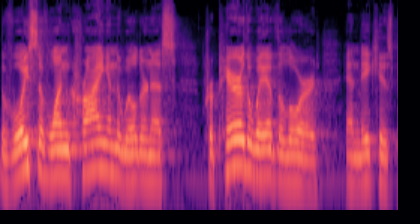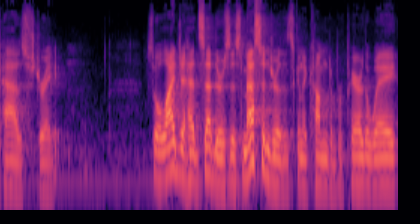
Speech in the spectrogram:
The voice of one crying in the wilderness, Prepare the way of the Lord and make his paths straight. So Elijah had said there's this messenger that's going to come to prepare the way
